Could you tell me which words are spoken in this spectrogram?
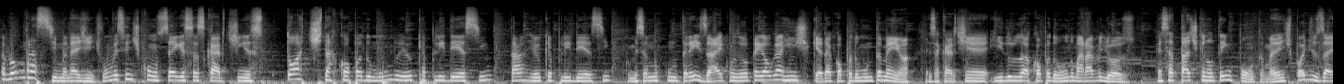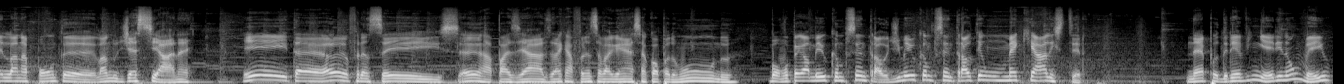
Mas vamos pra cima, né, gente? Vamos ver se a gente consegue essas cartinhas TOT da Copa do Mundo. Eu que apelidei assim, tá? Eu que apelidei assim. Começamos com três icons. Eu vou pegar o Garrincha, que é da Copa do Mundo também, ó. Essa cartinha é ídolo da Copa do Mundo, maravilhoso. Essa tática não tem ponta, mas a gente pode usar ele lá na ponta, lá no GSA, né? Eita, oh, francês. Oh, rapaziada, será que a França vai ganhar essa Copa do Mundo? Bom, vou pegar o meio campo central. De meio campo central tem um McAllister. Né? Poderia vir ele e não veio.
